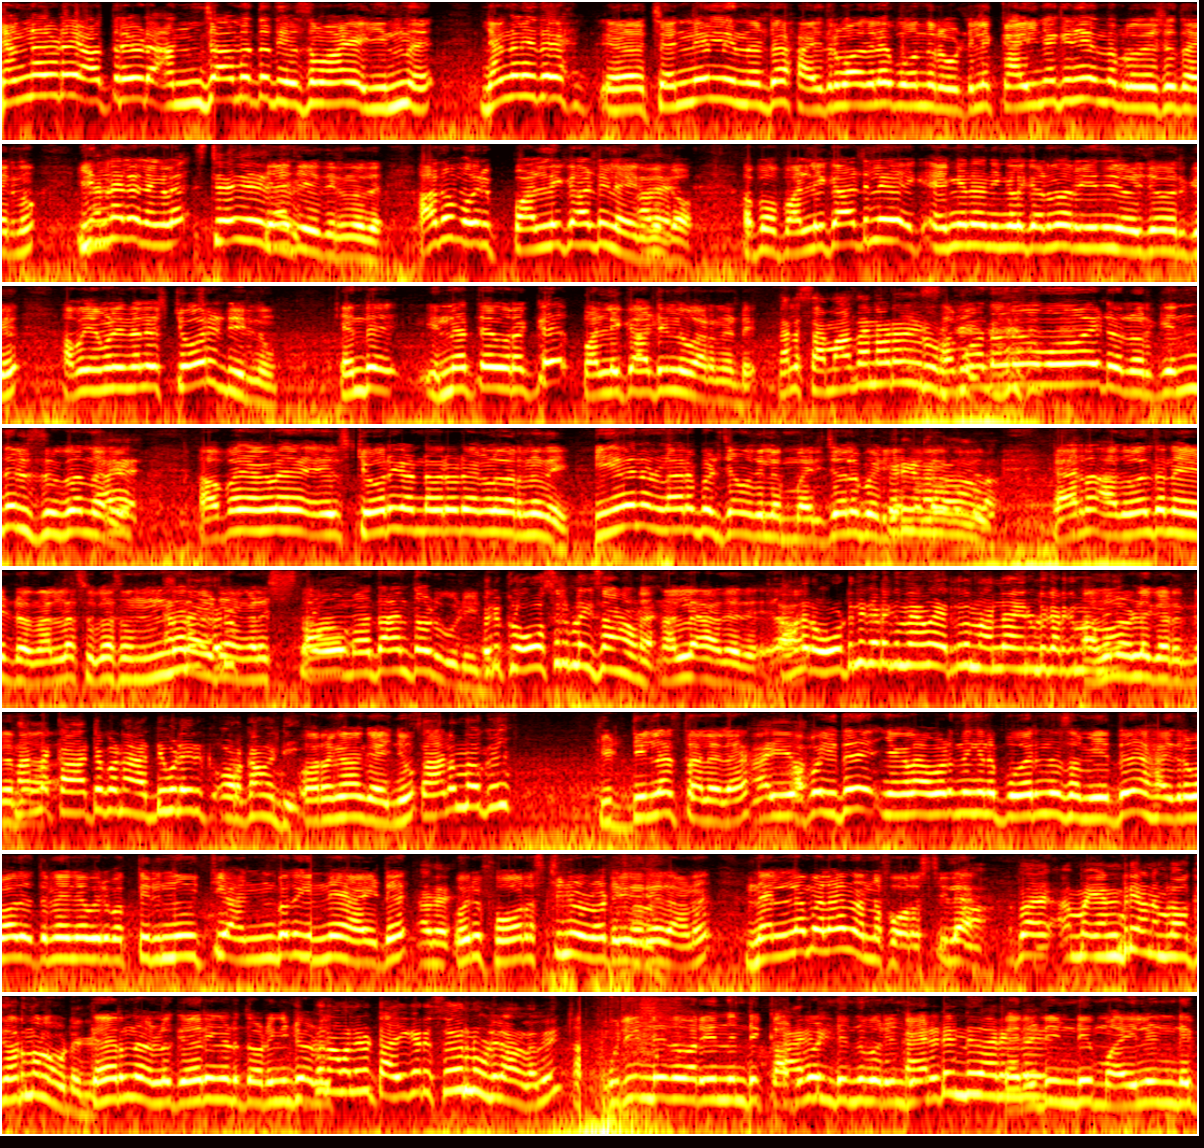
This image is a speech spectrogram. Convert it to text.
ഞങ്ങളുടെ യാത്രയുടെ അഞ്ചാമത്തെ ദിവസമായ ഇന്ന് ഞങ്ങളിത് ചെന്നൈയിൽ നിന്നിട്ട് ഹൈദരാബാദിലെ പോകുന്ന റൂട്ടിലെ കൈനഗിരി എന്ന പ്രദേശത്തായിരുന്നു ഇന്നലെ ഞങ്ങൾ സ്റ്റേ ചെയ്തിരുന്നത്. അതും ഒരു പള്ളിക്കാട്ടിലായിരുന്നു കേട്ടോ. അപ്പൊ പള്ളിക്കാട്ടിൽ എങ്ങനെ നിങ്ങൾ കിടന്നറിയുന്നു ചോദിച്ചവർക്ക് അപ്പോൾ നമ്മൾ ഇന്നലെ സ്റ്റോർ ഇട്ടിരുന്നു. എന്ത്? ഇന്നത്തെ ഉറക്ക് പള്ളിക്കാട്ടിൽ എന്ന് പറഞ്ഞിട്ട്. നല്ല സമാധാനത്തോടെ ഉറക്ക്. എന്തൊരു സുഖം എന്നറിയാം അപ്പൊ ഞങ്ങൾ സ്റ്റോറി കണ്ടവരോട് ഞങ്ങൾ പറഞ്ഞതേ ജീവനുള്ളവരെ പിടിച്ചാൽ മതിയല്ലോ മരിച്ചോലെ പേടിക്കണ്ടല്ലോ. കാരണം അതുപോലെ തന്നെ കേട്ടോ നല്ല സുഖ സുന്ദരമായിട്ട് ഞങ്ങൾ സമാധാനത്തോട് കൂടി ഒരു ക്ലോസ്ഡ് പ്ലേസ് ആണ് അവിടെ. നല്ല അതെ അതെ. റോഡിൽ കിടക്കുന്നതാണ് ഏറ്റവും നല്ല അതിനുള്ളിൽ കിടക്കുന്ന അതിനുള്ളിൽ കിടക്കുന്ന നല്ല കാറ്റൊക്കെ അടിപൊളി ഉറക്കാൻ പറ്റി. ഉറങ്ങാൻ കഴിഞ്ഞു. സ്ഥലം നോക്ക്. കിട്ടില്ല സ്ഥലല്ലേ. അപ്പൊ ഇത് ഞങ്ങൾ അവിടെ നിന്ന് ഇങ്ങനെ പോരുന്ന സമയത്ത് ഹൈദരാബാദ് എത്തുന്നതിന് ഒരു പത്തിരുന്നൂറ്റി അൻപത് ഇന്നെ ആയിട്ട് ഒരു ഫോറസ്റ്റിനുള്ളോട്ട് കയറിയതാണ്. നെല്ലമല എന്ന് പറഞ്ഞ ഫോറസ്റ്റ് അപ്പൊ എൻട്രി ആണ് നമ്മൾ കയറുന്നുള്ള കയറി ഇങ്ങോട്ട് തുടങ്ങിയിട്ടേ ഇപ്പൊ ഉള്ളൂ. ടൈഗർ റിസർവിന്റെ ഉള്ളിലാണുള്ളത്. പുലി ഉണ്ട് എന്ന് പറയുന്നുണ്ട് കടുവുണ്ട് എന്ന് പറയുന്നുണ്ട് കരടി ഉണ്ട് എന്ന് പറയുന്നുണ്ട്. കരടി ഉണ്ട്. മയിലുണ്ട്.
